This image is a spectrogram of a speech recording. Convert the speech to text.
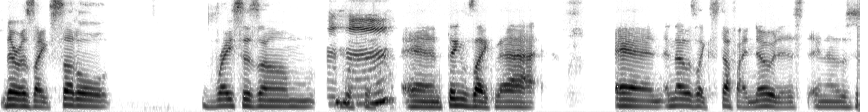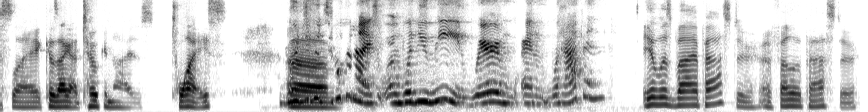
there was like subtle racism with the- and things like that and and that was like stuff i noticed and it was just like because i got tokenized twice did um, you tokenize? And what do you mean? Where and, and what happened? it was by a pastor a fellow pastor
